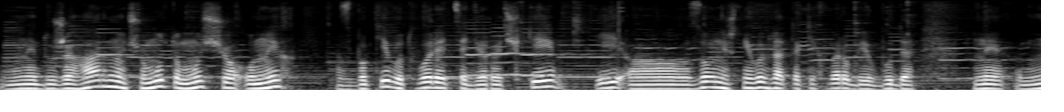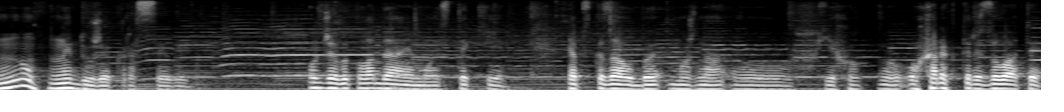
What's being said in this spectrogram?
не дуже гарно. Чому? Тому що у них з боків утворяться дірочки, і е, зовнішній вигляд таких виробів буде не, ну, не дуже красивий. Отже, викладаємо ось такі, я б сказав би, можна е, їх охарактеризувати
